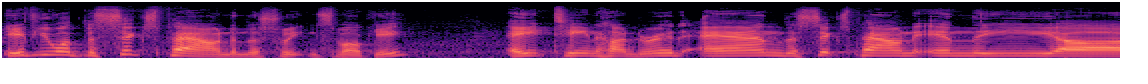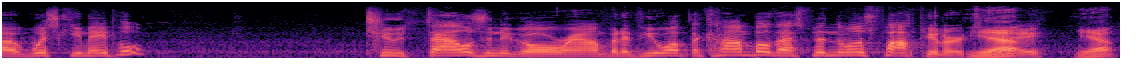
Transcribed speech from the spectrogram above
If you want the six pound in the sweet and smoky, 1,800. And the six pound in the uh, whiskey maple, 2,000 to go around. But if you want the combo, that's been the most popular today. Yep. Yep.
